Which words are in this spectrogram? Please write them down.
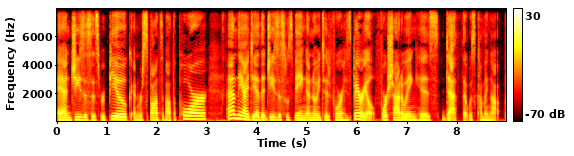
and Jesus' rebuke and response about the poor, and the idea that Jesus was being anointed for his burial, foreshadowing his death that was coming up.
